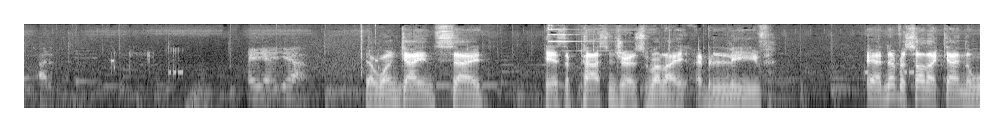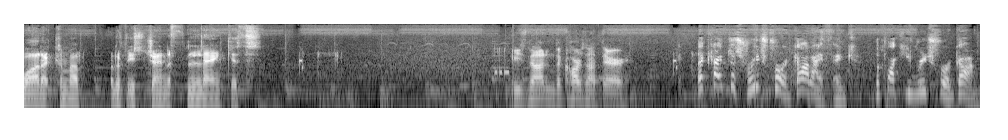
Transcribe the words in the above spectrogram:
inside of him. Hey, yeah, yeah. Yeah, one guy inside. He has a passenger as well, I, I believe. Yeah, I never saw that guy in the water come up. What if he's trying to flank us? He's not in the car's not there. That guy just reached for a gun, I think. Looked like he reached for a gun.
